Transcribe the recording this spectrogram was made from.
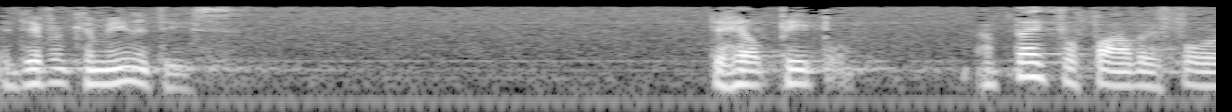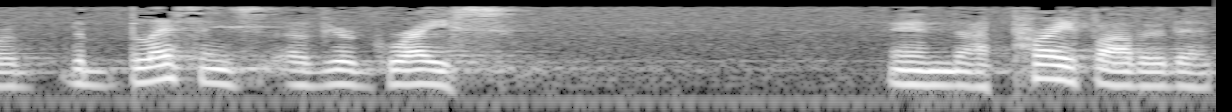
in different communities to help people. I'm thankful, Father, for the blessings of your grace. And I pray, Father, that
